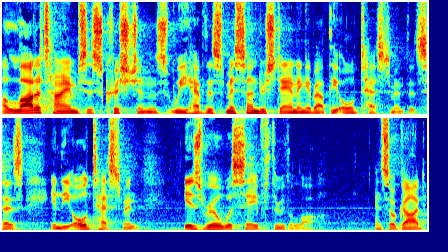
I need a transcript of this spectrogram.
A lot of times as Christians, we have this misunderstanding about the Old Testament that says in the Old Testament, Israel was saved through the law. And so God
